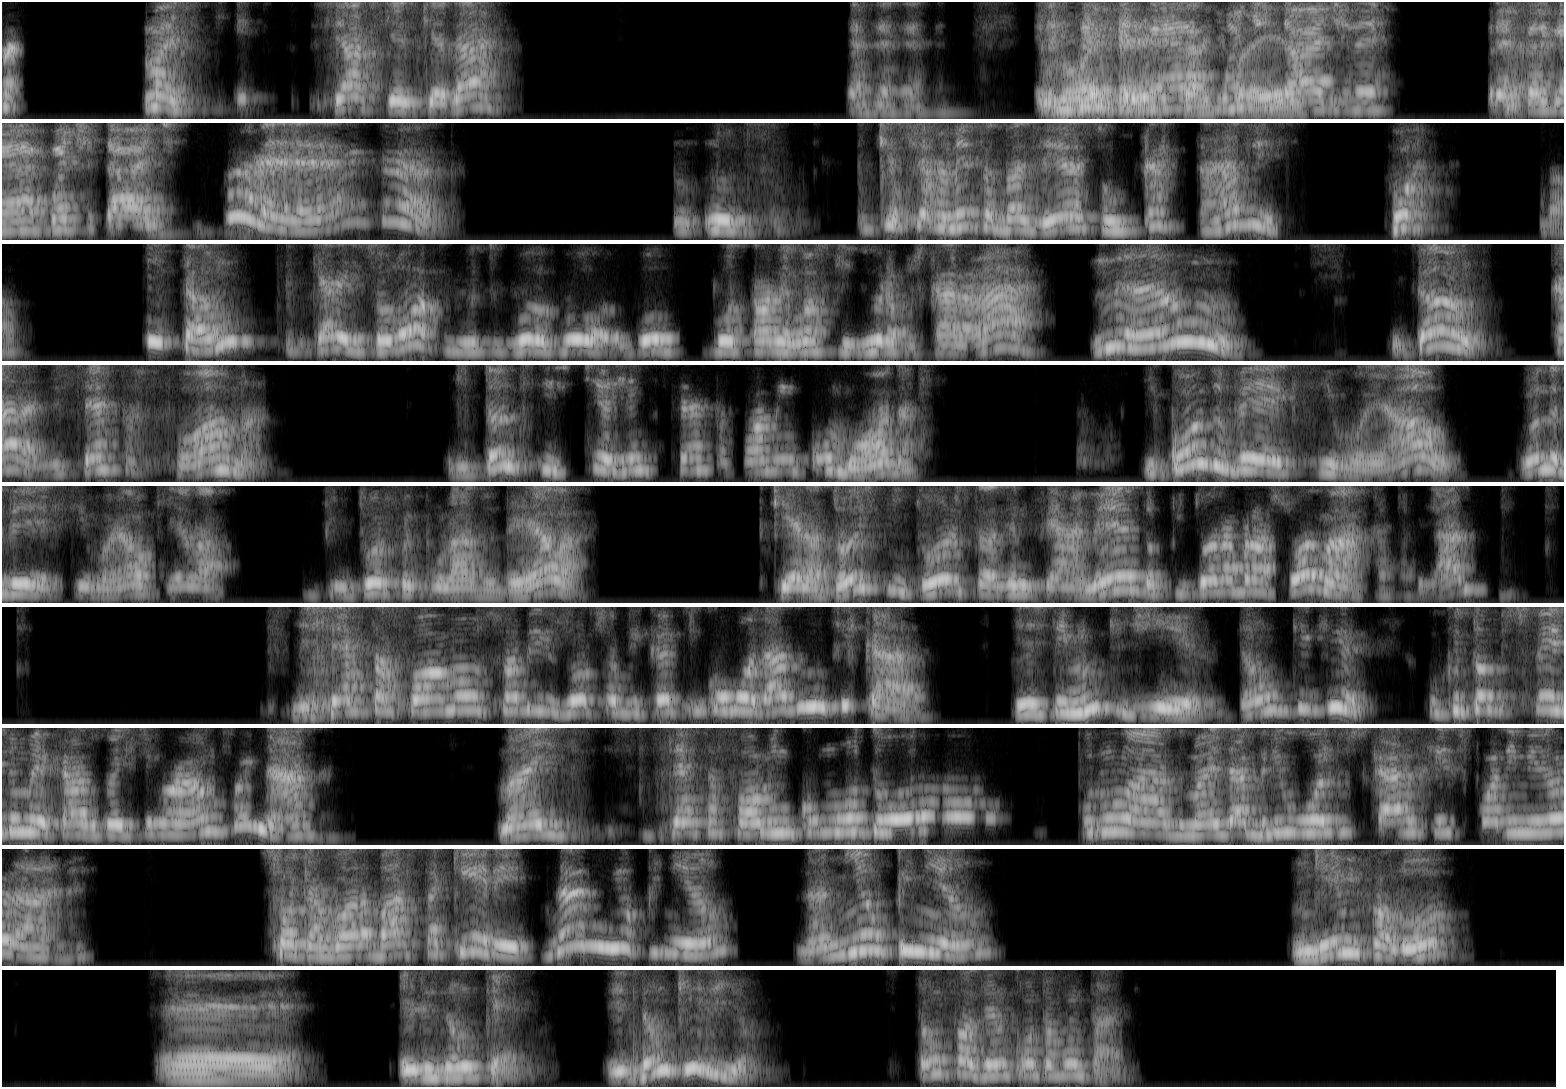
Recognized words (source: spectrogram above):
Mas você acha que eles querem dar? Eles Não é preferem ganhar na quantidade, né? Preferem ganhar na quantidade. É, cara. No- Porque as ferramentas brasileiras são descartáveis. Pô. Não. Então, quero isso, sou louco? Vou, vou, vou, botar um negócio que dura pros caras lá? Não! Então, cara, de certa forma, de tanto insistir, a gente, de certa forma, incomoda. E quando veio a Exim Royal, quando veio a Exim Royal, que ela, o pintor foi pro lado dela, que era dois pintores trazendo ferramenta, o pintor abraçou a marca, tá ligado? De certa forma, os, os outros fabricantes incomodados não ficaram. Eles têm muito dinheiro. Então, o que, que o que o Thompson fez no mercado com a Royal não foi nada. Mas, de certa forma, incomodou por um lado, mas abriu o olho dos caras que eles podem melhorar, né? Só que agora basta querer. Na minha opinião, na minha opinião, ninguém me falou, é, eles não querem. Eles não queriam. Estão fazendo contra a vontade.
